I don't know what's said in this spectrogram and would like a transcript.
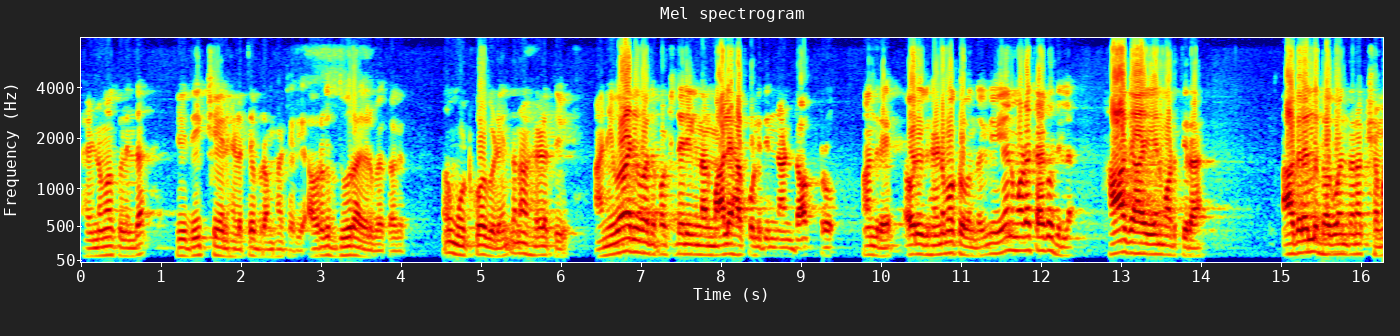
ಹೆಣ್ಣು ಮಕ್ಕಳಿಂದ ಈ ದೀಕ್ಷೆ ಏನು ಹೇಳುತ್ತೆ ಬ್ರಹ್ಮಚರ್ಯ ಅವ್ರಿಗೆ ದೂರ ಇರಬೇಕಾಗತ್ತೆ. ನಾವು ಮುಟ್ಕೋಬೇಡಿ ಅಂತ ನಾವು ಹೇಳ್ತೀವಿ. ಅನಿವಾರ್ಯವಾದ ಪಕ್ಷದಲ್ಲಿ ಈಗ ನಾನು ಮಾಲೆ ಹಾಕೊಂಡಿದ್ದೀನಿ, ನಾನು ಡಾಕ್ಟ್ರು ಅಂದ್ರೆ ಅವ್ರಿಗೆ ಹೆಣ್ಮಕ್ಳು ಬಂದಾಗ ನೀವು ಏನು ಮಾಡೋಕ್ಕಾಗೋದಿಲ್ಲ. ಆಗ ಏನು ಮಾಡ್ತೀರಾ? ಅದರಲ್ಲಿ ಭಗವಂತನ ಕ್ಷಮ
